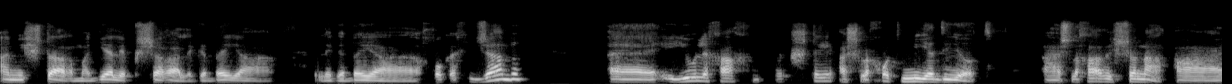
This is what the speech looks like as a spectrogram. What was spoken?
המשטר מגיע לפשרה לגבי, ה, לגבי החוק החיג'אב, אה, יהיו לכך שתי השלכות מיידיות. ההשלכה הראשונה, אה,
